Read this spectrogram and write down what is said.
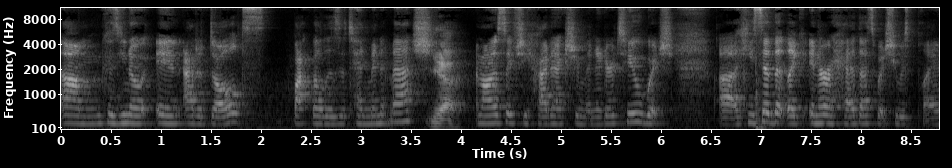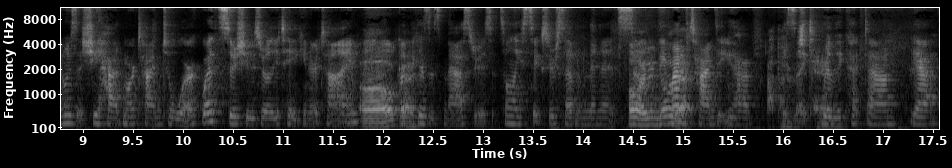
because you know, in at adults, black belt is a ten minute match. Yeah. And honestly, if she had an extra minute or two, which uh, he said that like in her head, that's what she was playing was that she had more time to work with, so she was really taking her time. Oh, okay But because it's masters, it's only six or seven minutes. Oh, I didn't the know amount that. of time that you have I thought it is like 10. really cut down. Yeah,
